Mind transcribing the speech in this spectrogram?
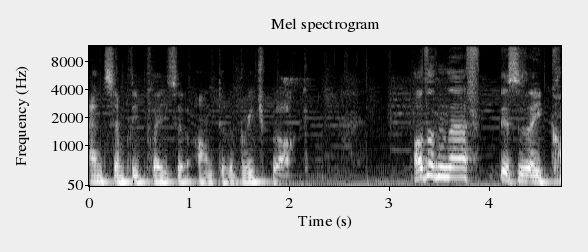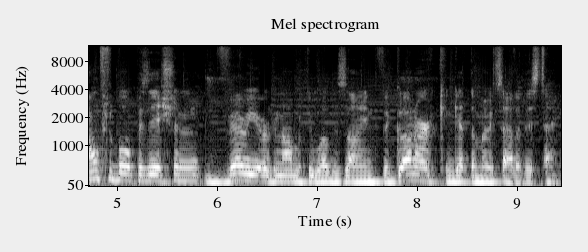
and simply place it onto the breech block. Other than that, this is a comfortable position, very ergonomically well designed. The gunner can get the most out of this tank.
